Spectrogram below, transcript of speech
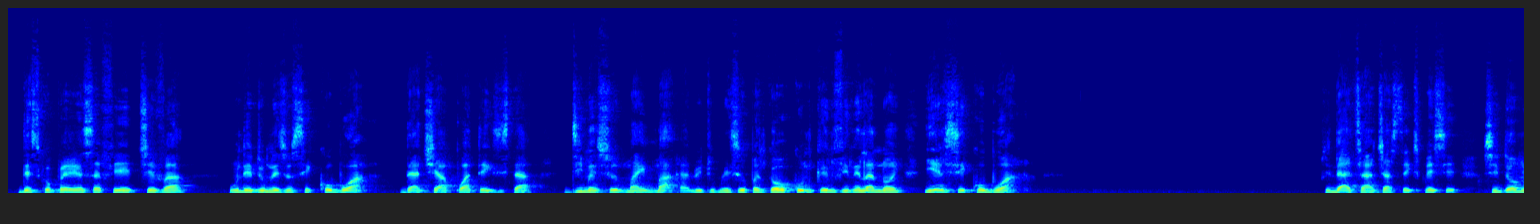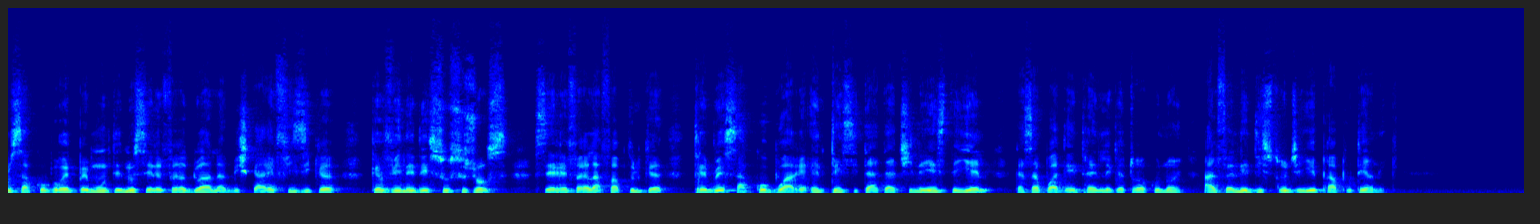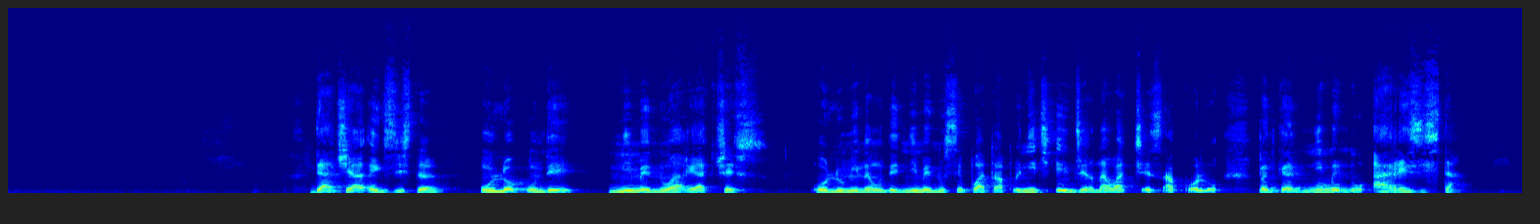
descoperire să fie ceva unde Dumnezeu se coboară. De aceea poate exista dimensiuni mai mari a lui Dumnezeu, pentru că oricum când vine la noi, El se coboară. Și dați această expresie, și Domnul s-a coborât pe munte, nu se referă doar la mișcare fizică că vine de sus jos, se referă la faptul că trebuie să coboare intensitatea cine este El, ca să poată intra în legătură cu noi. Altfel ne distruge, e prea puternic. De aceea există un loc unde nimeni nu are acces o lumină unde nimeni nu se poate apropia, nici îngeri n-au acces acolo, pentru că nimeni nu a rezistat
